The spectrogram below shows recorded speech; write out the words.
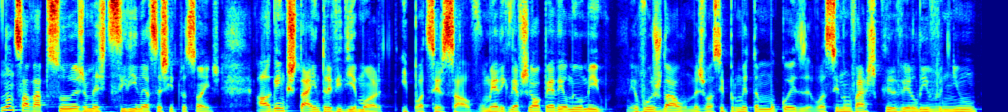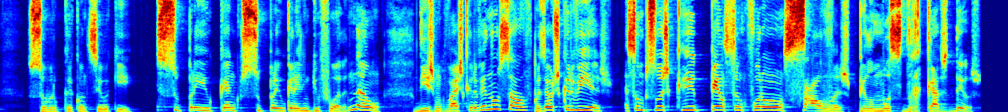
não de salvar pessoas, mas de decidir nessas situações. Alguém que está entre a vida e a morte e pode ser salvo, o médico deve chegar ao pé dele, meu amigo. Eu vou ajudá-lo, mas você prometa-me uma coisa: você não vai escrever livro nenhum sobre o que aconteceu aqui superei o cancro, superei o caralhinho que o foda. Não. Diz-me que vai escrever, não salvo. Pois é, o escrevias. São pessoas que pensam que foram salvas pelo moço de recados de Deus.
